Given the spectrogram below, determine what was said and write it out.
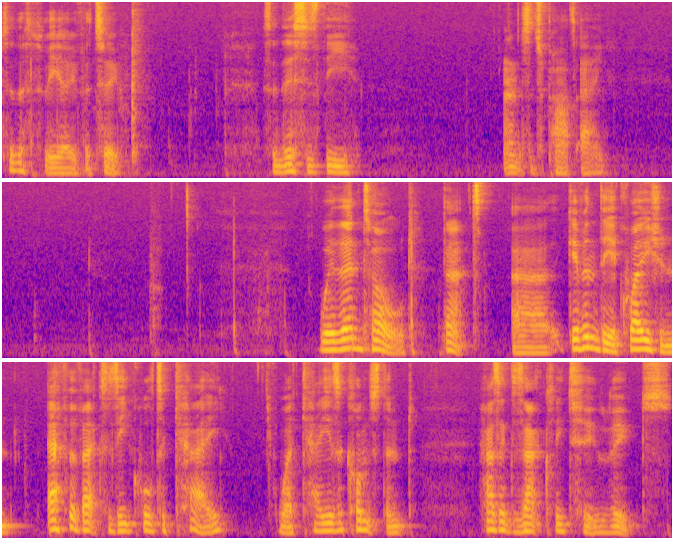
to the 3 over 2. So this is the answer to part A. We're then told that uh, given the equation f of x is equal to k, where k is a constant, has exactly two roots.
